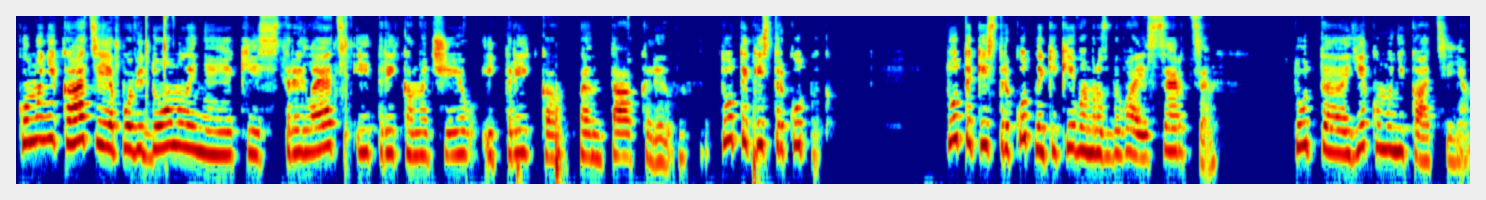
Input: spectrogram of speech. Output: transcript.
Комунікація, повідомлення, якісь стрілець і трійка мечів, і трійка пентаклів. Тут якийсь трикутник. Тут якийсь трикутник, який вам розбиває серце. Тут е, є комунікація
